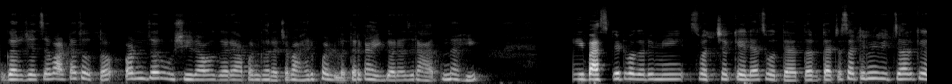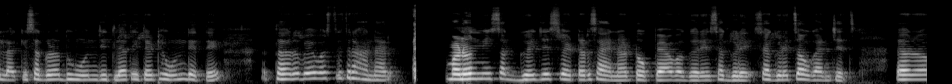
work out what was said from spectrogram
गरजेचं वाटत होतं. पण जर उशिरा वगैरे आपण घराच्या बाहेर पडलं तर काही गरज राहत नाही. मी बास्केट वगैरे मी स्वच्छ केल्याच होत्या. तर त्याच्यासाठी मी विचार केला की सगळं धुवून जिथल्या तिथे ठेवून देते. तर व्यवस्थित राहणार. म्हणून मी सगळे जे स्वेटर्स आहे ना टोप्या वगैरे सगळे सगळे चौघांचेच तर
